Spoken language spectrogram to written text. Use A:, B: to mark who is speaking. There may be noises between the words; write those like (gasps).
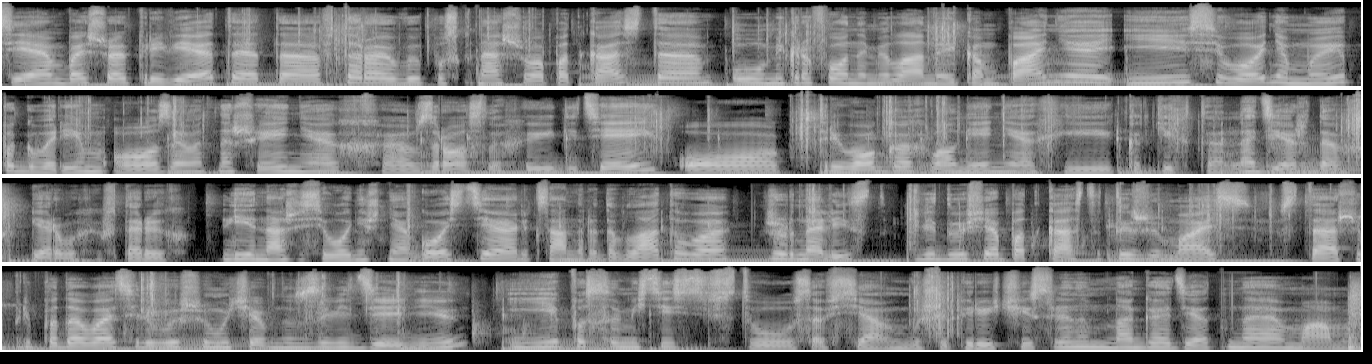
A: Всем большой привет! Это второй выпуск нашего подкаста. У микрофона Милана и компания. И сегодня мы поговорим о взаимоотношениях взрослых и детей, о тревогах, волнениях и каких-то надеждах первых и вторых. И наша сегодняшняя гостья Александра Довлатова, журналист, ведущая подкаста «Ты же мать», старший преподаватель в высшем учебном заведении и по совместительству со всем вышеперечисленным многодетная мама.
